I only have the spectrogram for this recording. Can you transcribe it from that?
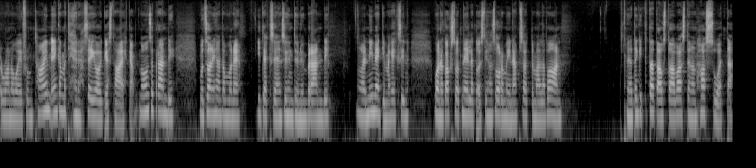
Runaway from Time. Enkä mä tiedä, se ei oikeastaan ehkä, no on se brändi, mutta se on ihan tommonen itekseen syntynyt brändi. Nimenkin mä keksin vuonna 2014 ihan sormiin näpsäyttämällä vaan. Ja jotenkin tätä taustaa vasten on hassu, että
